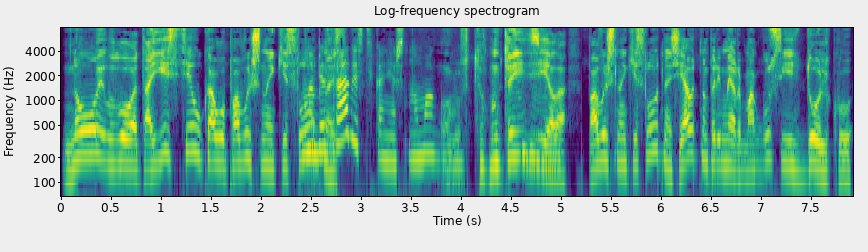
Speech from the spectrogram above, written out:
ну вот, а есть те, у кого повышенная Ну, кислотность. без радости, конечно, но могу. В том-то и дело. Повышенная кислотность. Я вот, например, могу съесть дольку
